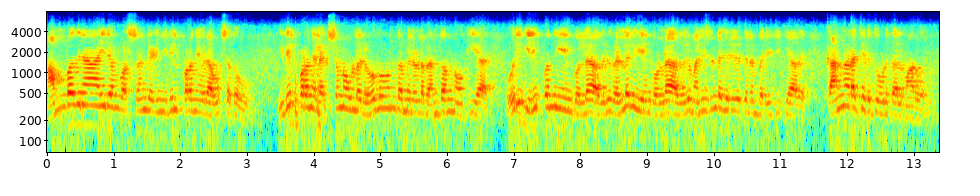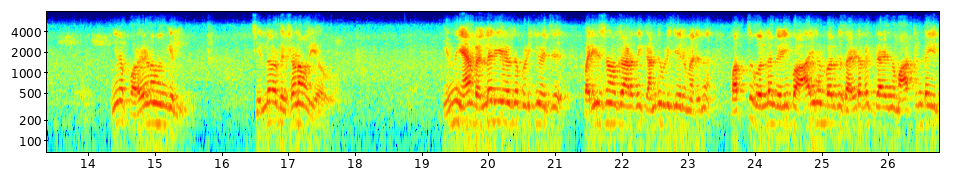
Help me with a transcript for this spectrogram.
അമ്പതിനായിരം വർഷം കഴിഞ്ഞ് ഇതിൽ പറഞ്ഞ ഒരു ഔഷധവും ഇതിൽ പറഞ്ഞ ലക്ഷണമുള്ള രോഗവും തമ്മിലുള്ള ബന്ധം നോക്കിയാൽ ഒരു ഗിരിപ്പന്നിയെയും കൊല്ലാതെ ഒരു വെള്ളലിയെയും കൊല്ലാതെ ഒരു മനുഷ്യന്റെ ശരീരത്തിലും പരീക്ഷിക്കാതെ കണ്ണടച്ചെടുത്തു കൊടുത്താൽ മാറുമെന്ന്. ഇങ്ങനെ പറയണമെങ്കിൽ ചില്ലറ ദിഷണ മതിയാവും. ഇന്ന് ഞാൻ വെള്ളരിയൊക്കെ പിടിച്ചു വെച്ച് പരീക്ഷണമൊക്കെ നടത്തി കണ്ടുപിടിച്ച ഒരു മരുന്ന് പത്ത് കൊല്ലം കഴിയുമ്പോൾ ആയിരം പേർക്ക് സൈഡ് എഫക്റ്റ് ആയെന്ന് മാർട്ടിന്റെയിൽ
